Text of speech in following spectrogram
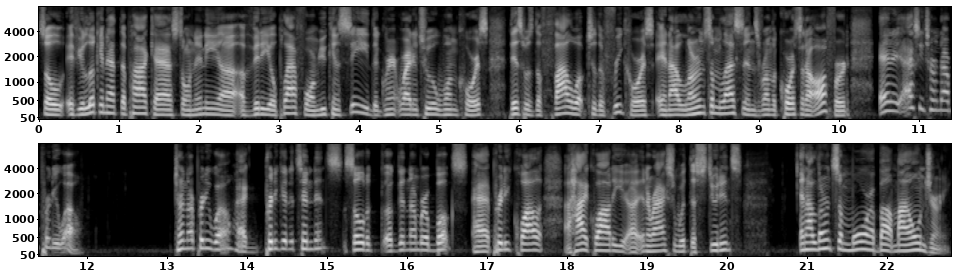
so if you're looking at the podcast on any uh, a video platform, you can see the Grant Writing 201 course. This was the follow up to the free course, and I learned some lessons from the course that I offered, and it actually turned out pretty well turned out pretty well. Had pretty good attendance. Sold a, a good number of books. Had pretty quality, a high quality uh, interaction with the students, and I learned some more about my own journey.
